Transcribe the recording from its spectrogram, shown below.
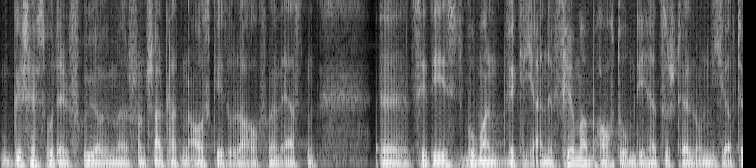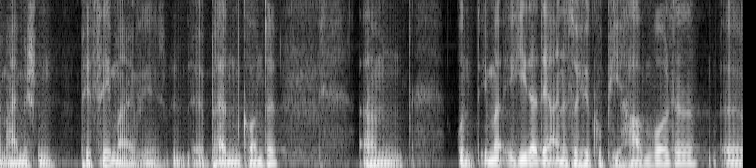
Geschäftsmodell früher, wenn man von Schallplatten ausgeht oder auch von den ersten äh, CDs, wo man wirklich eine Firma brauchte, um die herzustellen und nicht auf dem heimischen PC mal irgendwie äh, brennen konnte. Ähm, und immer jeder, der eine solche Kopie haben wollte, äh,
